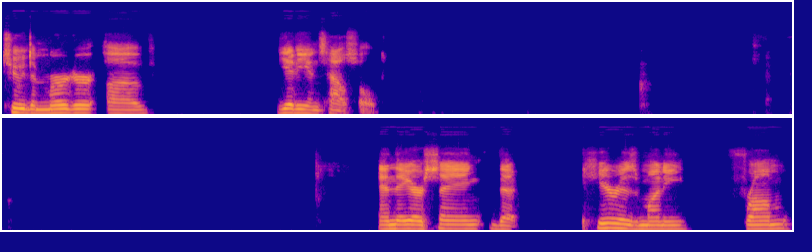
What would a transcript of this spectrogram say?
to the murder of Gideon's household. And they are saying that here is money from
